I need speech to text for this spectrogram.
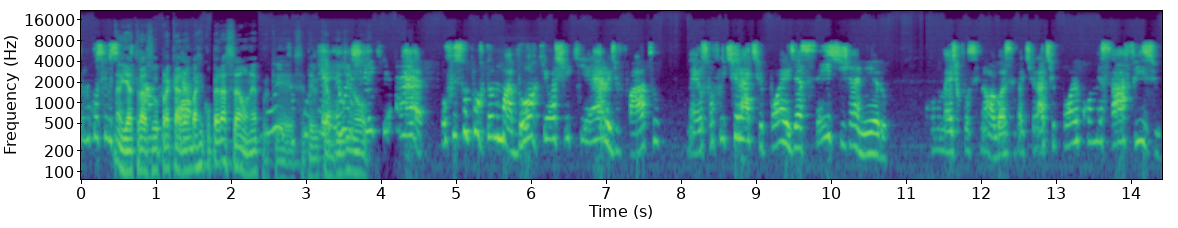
Eu não consigo Não, e atrasou pra caramba a recuperação, né? Porque Muito, você teve porque que abrir de novo. que é, eu fui suportando uma dor que eu achei que era de fato, né? Eu só fui tirar a tipóia dia 6 de janeiro, quando o médico falou assim, não, agora você vai tirar a tipóia e começar a físio.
